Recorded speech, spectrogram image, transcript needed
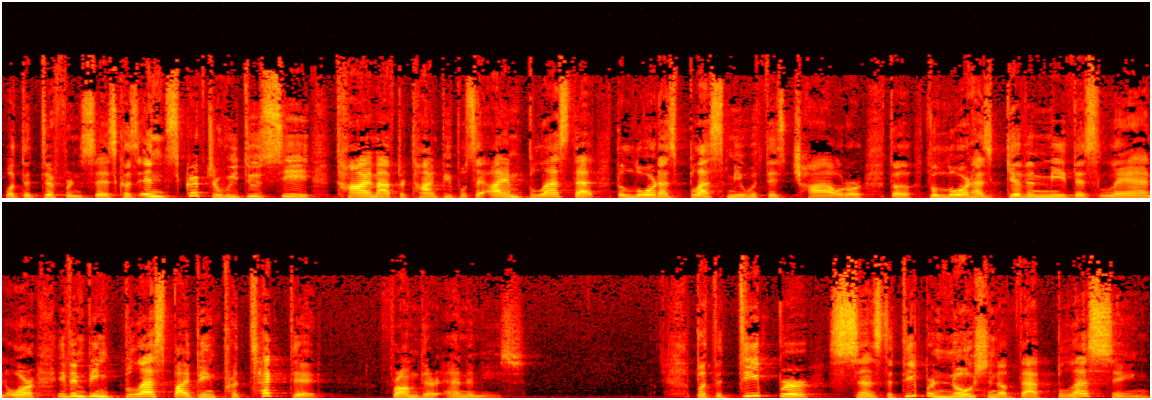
what the difference is. Because in Scripture, we do see time after time people say, I am blessed that the Lord has blessed me with this child, or the, the Lord has given me this land, or even being blessed by being protected from their enemies. But the deeper sense, the deeper notion of that blessing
